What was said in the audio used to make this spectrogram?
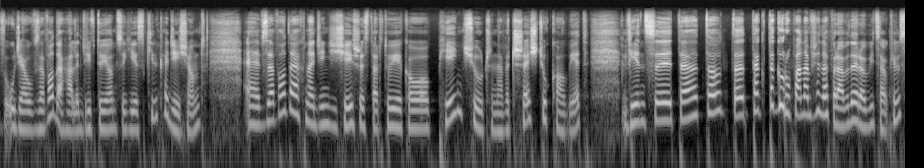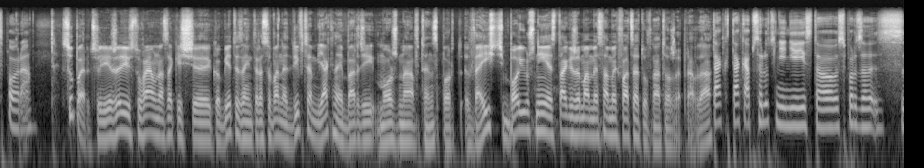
w udziału w zawodach, ale driftujących jest kilkadziesiąt. E, W zawodach na dzień dzisiejszy startuje około pięciu czy nawet sześciu kobiet, więc y, ta, to, ta, ta, ta grupa nam się naprawdę robi całkiem spora. Super, czyli jeżeli słuchają nas jakieś e, kobiety zainteresowane driftem, jak najbardziej można w ten sport wejść, bo już nie jest tak, że mamy samych facetów na torze, prawda? Tak, tak, absolutnie nie jest to sport za, z,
